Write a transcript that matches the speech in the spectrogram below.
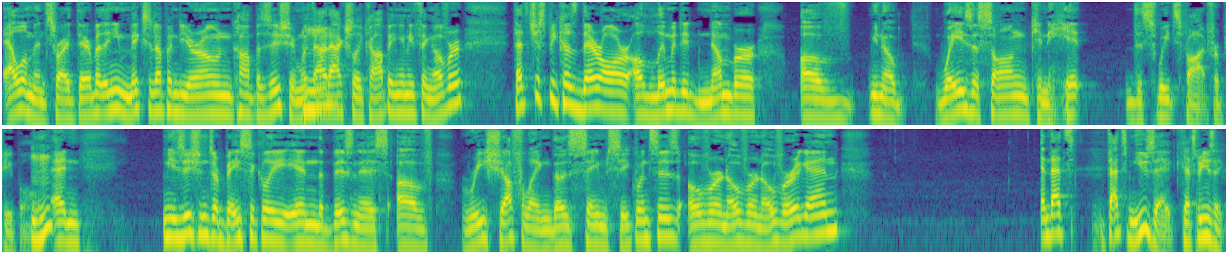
elements right there, but then you mix it up into your own composition without actually copying anything over. That's just because there are a limited number of, you know, ways a song can hit the sweet spot for people. And musicians are basically in the business of reshuffling those same sequences over and over and over again and that's that's music. That's music.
